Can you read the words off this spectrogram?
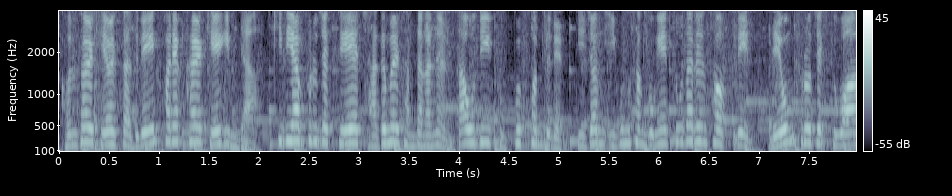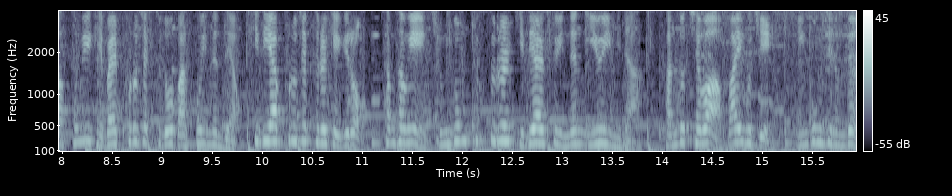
건설 계열사들이 활약할 계획입니다. 키디아 프로젝트의 자금을 담당하는 사우디 국부 펀드 삼성들은 비전 2030의 또 다른 사업들인 네온 프로젝트와 홍익 개발 프로젝트도 맡고 있는데요. 히디아 프로젝트를 계기로 삼성이 중동 특수를 기대할 수 있는 이유입니다. 반도체와 5G, 인공지능 등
